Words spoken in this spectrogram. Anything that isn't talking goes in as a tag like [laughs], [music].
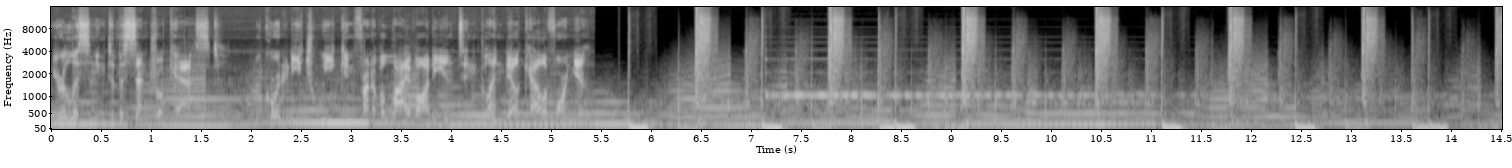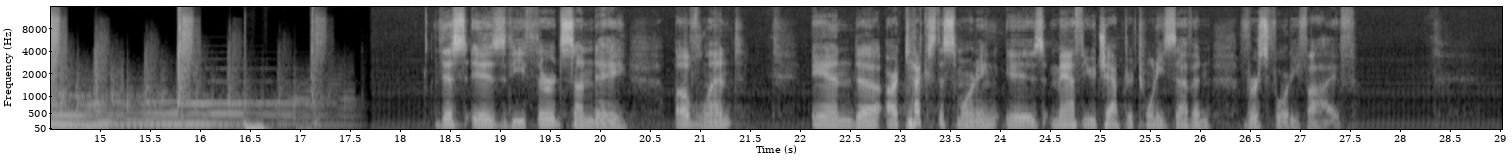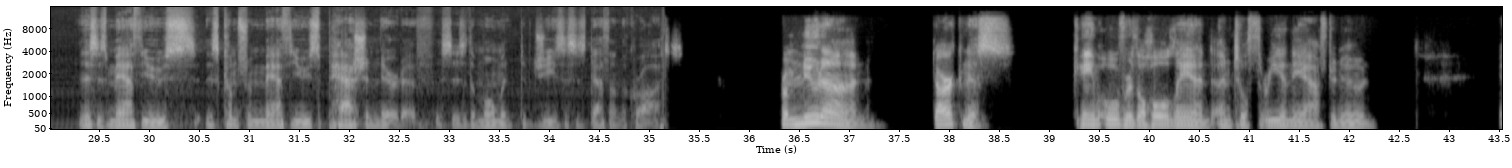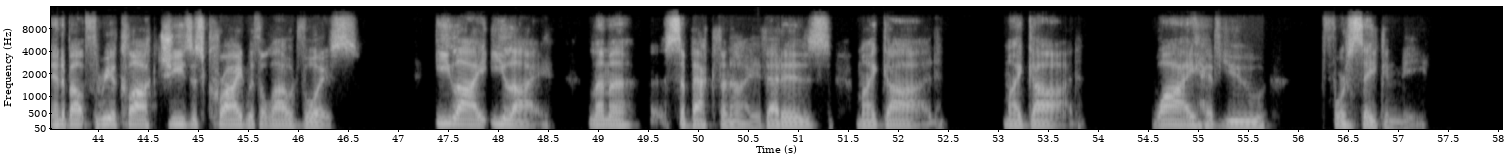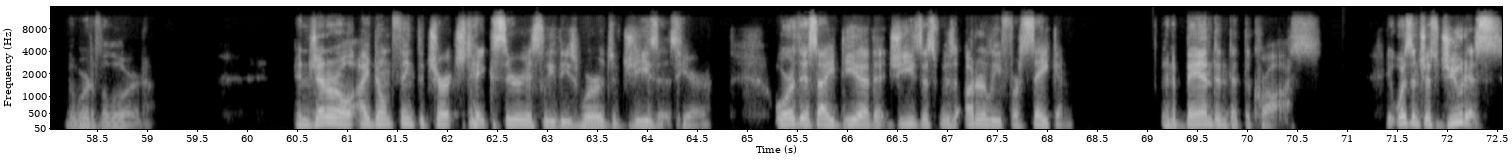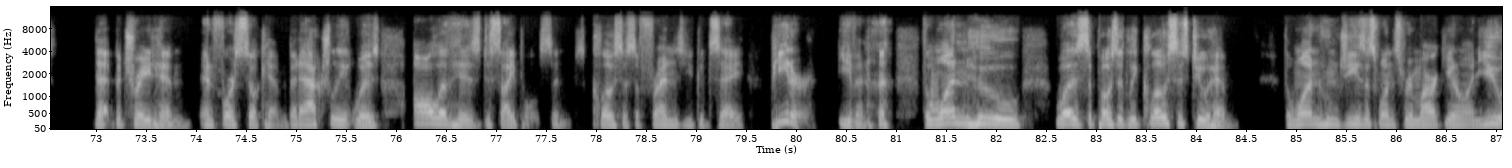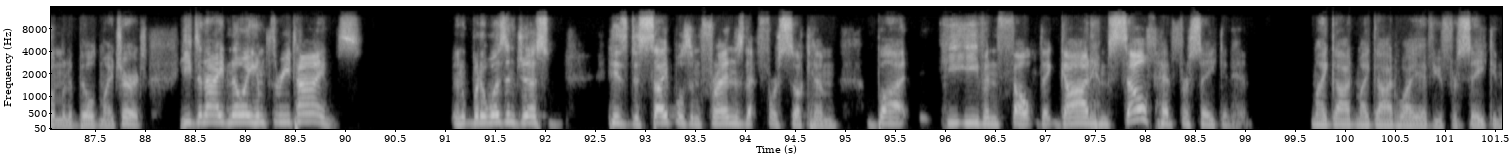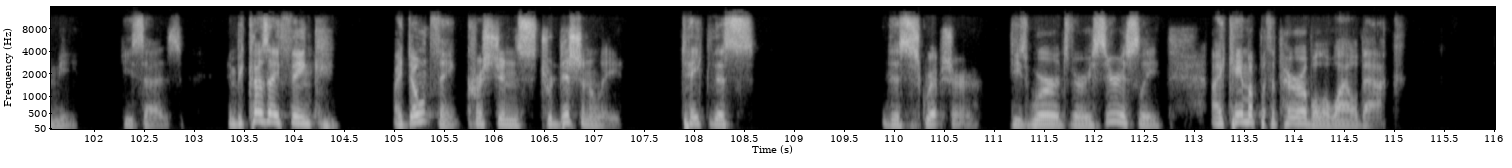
You're listening to the Central Cast, recorded each week in front of a live audience in Glendale, California. This is the third Sunday of Lent, and uh, our text this morning is Matthew chapter 27, verse 45. And this is Matthew's, this comes from Matthew's passion narrative. This is the moment of Jesus' death on the cross. From noon on, darkness came over the whole land until three in the afternoon. And about three o'clock, Jesus cried with a loud voice, Eli, Eli, lema sabachthani, that is, my God, my God, why have you forsaken me? The word of the Lord. In general, I don't think the church takes seriously these words of Jesus here, or this idea that Jesus was utterly forsaken and abandoned at the cross. It wasn't just Judas that betrayed him and forsook him, but actually it was all of his disciples and closest of friends, you could say, Peter, even [laughs] the one who was supposedly closest to him, the one whom Jesus once remarked, you know, on you, I'm going to build my church. He denied knowing him three times. And, but it wasn't just his disciples and friends that forsook him, but he even felt that God himself had forsaken him. My God, my God, why have you forsaken me? He says. And because I think, I don't think Christians traditionally take this, this scripture, these words very seriously, I came up with a parable a while back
